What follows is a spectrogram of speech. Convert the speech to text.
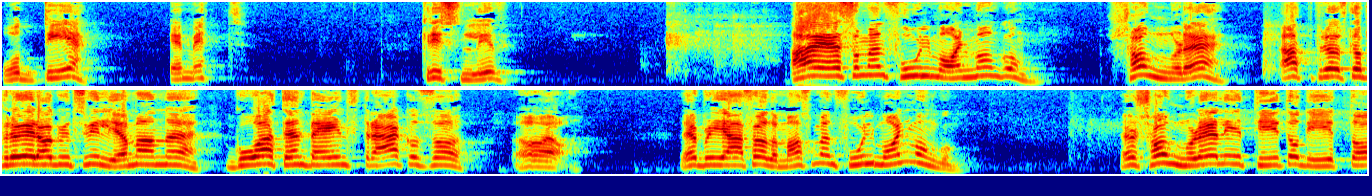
Og det er mitt kristenliv. Jeg er som en full mann mange ganger. Sjangler. Jeg skal prøve å gjøre Guds vilje, men uh, gå etter en bein strek, og så ja, ja. Det blir, Jeg føler meg som en full mann mange ganger. Jeg sjangler litt hit og dit, og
